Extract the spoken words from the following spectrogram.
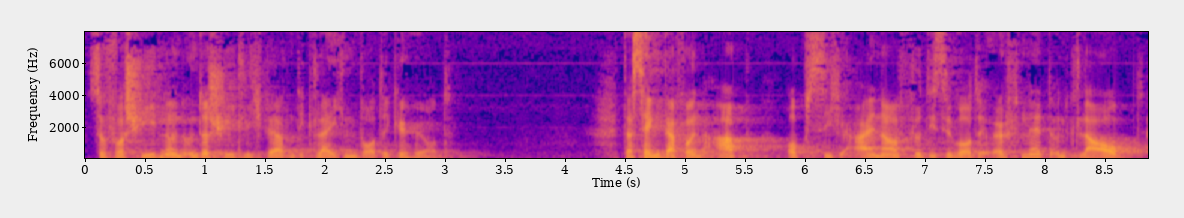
So verschieden und unterschiedlich werden die gleichen Worte gehört. Das hängt davon ab, ob sich einer für diese Worte öffnet und glaubt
